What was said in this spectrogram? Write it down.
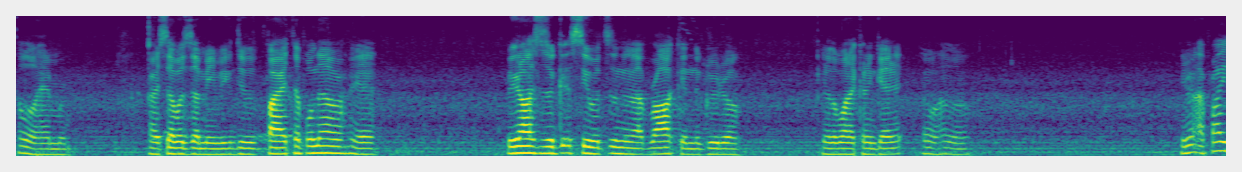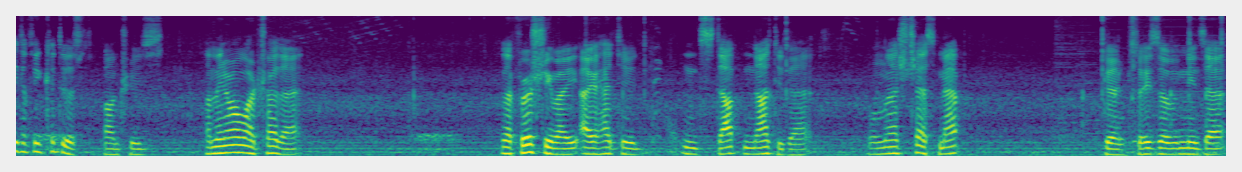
Hello, hammer. Alright, so what does that mean? We can do fire temple now? Yeah. We can also see what's in that rock in the Gerudo. You know, the one I couldn't get it. Oh, hello. You know, I probably definitely could do this with the palm trees. I mean, I don't want to try that. The first stream, I, I had to stop and not do that. One last chest map. Good. So he's, over means that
